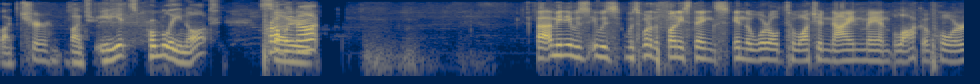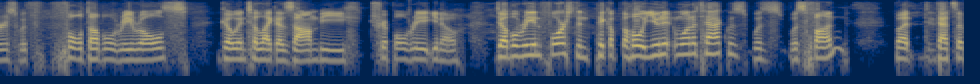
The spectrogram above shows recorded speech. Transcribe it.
like sure bunch of idiots? Probably not. Probably so, not. I mean, it was it was was one of the funniest things in the world to watch a nine man block of horrors with full double rerolls go into like a zombie triple re you know double reinforced and pick up the whole unit in one attack was was was fun, but that's a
